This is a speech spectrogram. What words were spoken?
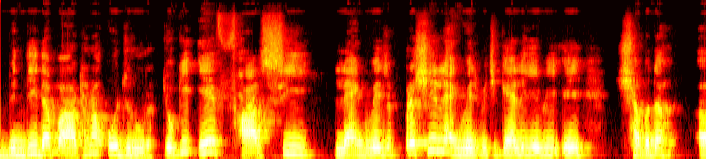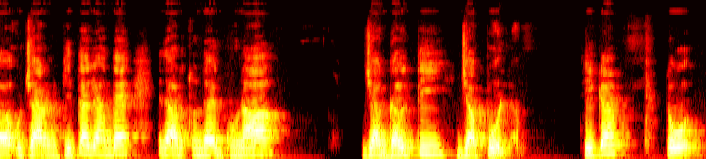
ਬਿੰਦੀ ਦਾ ਪਾਠ ਨਾ, ਉਹ ਜ਼ਰੂਰ ਕਿਉਂਕਿ ਇਹ ਫਾਰਸੀ ਲੈਂਗੁਏਜ, ਪ੍ਰਸ਼ੀਅਨ ਲੈਂਗੁਏਜ ਵਿੱਚ ਕਹਿ ਲਈਏ ਵੀ ਇਹ ਸ਼ਬਦ ਉਚਾਰਨ ਕੀਤਾ ਜਾਂਦਾ ਹੈ। ਇਹਦਾ ਅਰਥ ਹੁੰਦਾ ਹੈ ਗੁਨਾਹ ਜਾਂ ਗਲਤੀ ਜਾਂ ਭੁੱਲ। ਠੀਕ ਆ? ਤੋ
